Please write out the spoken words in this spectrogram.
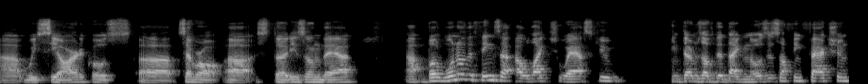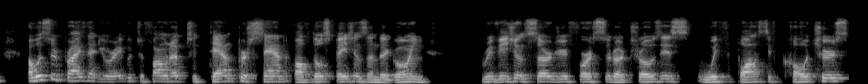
Uh, we see articles, uh, several uh, studies on that. Uh, but one of the things I would like to ask you in terms of the diagnosis of infection. I was surprised that you were able to find up to 10% of those patients undergoing revision surgery for pseudoarthrosis with positive cultures.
